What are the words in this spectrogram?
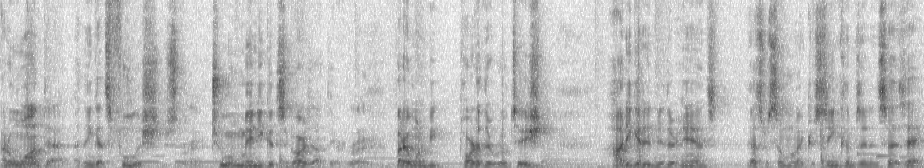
I don't want that. I think that's foolish. There's Right. too many good cigars out there. Right. But I want to be part of their rotation. How do you get it into their hands? That's where someone like Christine comes in and says, "Hey,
